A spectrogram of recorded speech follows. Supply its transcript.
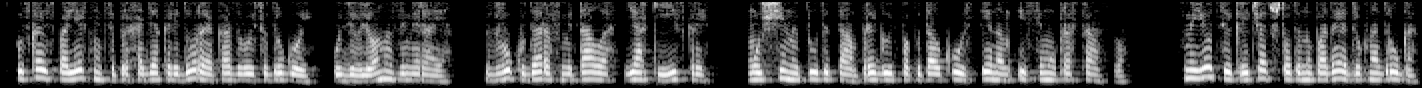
Спускаюсь по лестнице, проходя коридор и оказываюсь у другой, удивленно замирая. Звук ударов металла, яркие искры, Мужчины тут и там прыгают по потолку, стенам и всему пространству. Смеются и кричат что-то, нападая друг на друга.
